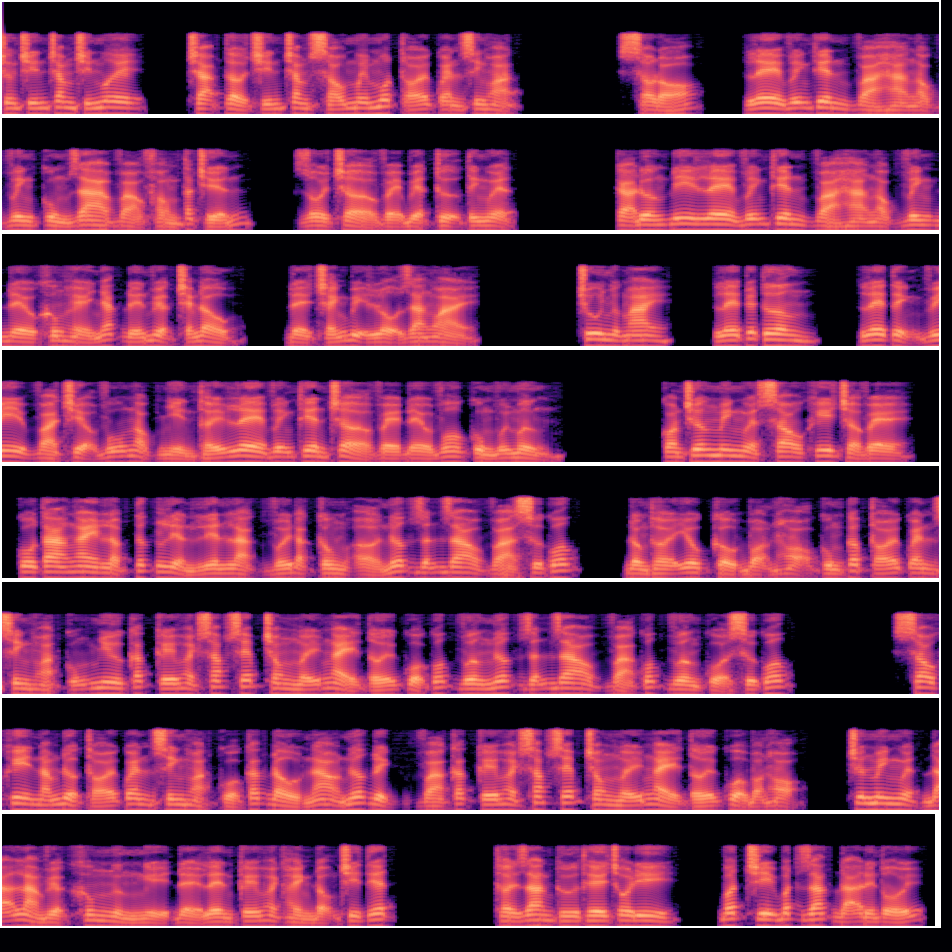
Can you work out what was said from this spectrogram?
chương chín trăm chín mươi, trạm tờ chín trăm sáu mươi mốt thói quen sinh hoạt. Sau đó, lê vĩnh thiên và hà ngọc vinh cùng ra vào phòng tác chiến, rồi trở về biệt thự tinh nguyện. Cả đường đi lê vĩnh thiên và hà ngọc vinh đều không hề nhắc đến việc chém đầu, để tránh bị lộ ra ngoài. Chu nhược mai, lê tuyết tương, lê tịnh vi và triệu vũ ngọc nhìn thấy lê vĩnh thiên trở về đều vô cùng vui mừng. Còn trương minh nguyệt sau khi trở về, cô ta ngay lập tức liền liên lạc với đặc công ở nước dẫn giao và sư quốc, đồng thời yêu cầu bọn họ cung cấp thói quen sinh hoạt cũng như các kế hoạch sắp xếp trong mấy ngày tới của quốc vương nước dẫn giao và quốc vương của sư quốc sau khi nắm được thói quen sinh hoạt của các đầu nao nước địch và các kế hoạch sắp xếp trong mấy ngày tới của bọn họ, trương minh nguyệt đã làm việc không ngừng nghỉ để lên kế hoạch hành động chi tiết. Thời gian cứ thế trôi đi, bất chi bất giác đã đến tối.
